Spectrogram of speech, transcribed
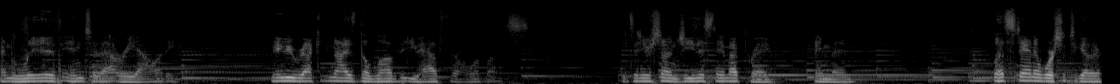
and live into that reality. May we recognize the love that you have for all of us. It's in your Son, Jesus' name, I pray. Amen. Let's stand and worship together.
